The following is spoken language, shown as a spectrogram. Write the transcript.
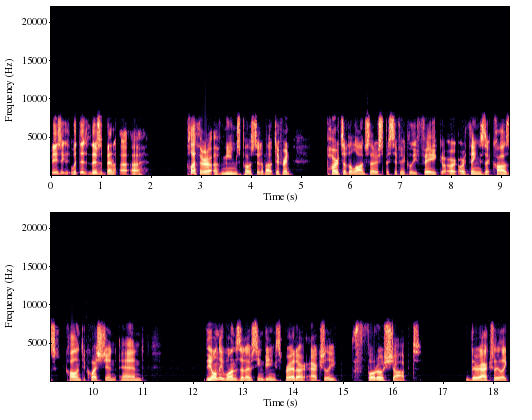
basically with this there's been a, a plethora of memes posted about different parts of the launch that are specifically fake or, or things that cause call into question and the only ones that I've seen being spread are actually photoshopped. They're actually like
